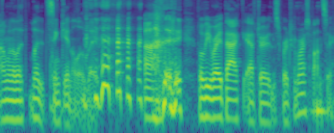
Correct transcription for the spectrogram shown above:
I'm going to let let it sink in a little bit. uh, we'll be right back after this word from our sponsor.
